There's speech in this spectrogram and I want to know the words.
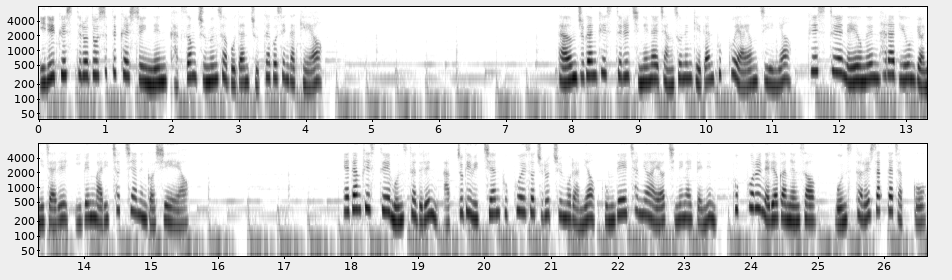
일일 퀘스트로도 습득할 수 있는 각성 주문서보단 좋다고 생각해요. 다음 주간 퀘스트를 진행할 장소는 계단 폭포 야영지이며 퀘스트의 내용은 하라디움 변이자를 200마리 처치하는 것이에요. 해당 퀘스트의 몬스터들은 앞쪽에 위치한 폭포에서 주로 출몰하며 공대에 참여하여 진행할 때는 폭포를 내려가면서 몬스터를 싹 다 잡고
